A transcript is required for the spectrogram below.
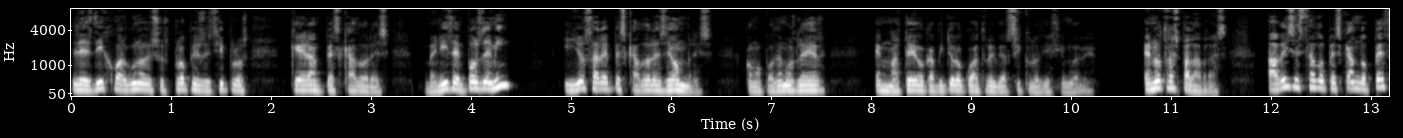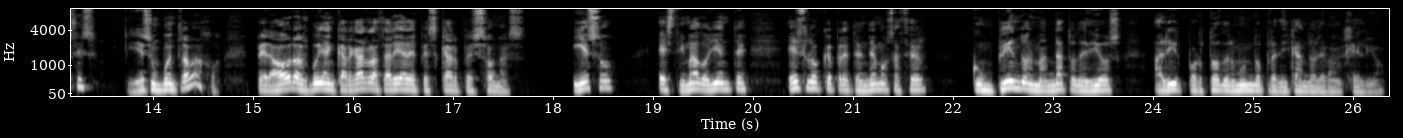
les dijo a algunos de sus propios discípulos que eran pescadores. Venid en pos de mí, y yo seré pescadores de hombres, como podemos leer en Mateo capítulo cuatro y versículo diecinueve. En otras palabras, ¿habéis estado pescando peces? Y es un buen trabajo, pero ahora os voy a encargar la tarea de pescar personas. Y eso, estimado oyente, es lo que pretendemos hacer cumpliendo el mandato de Dios al ir por todo el mundo predicando el Evangelio.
